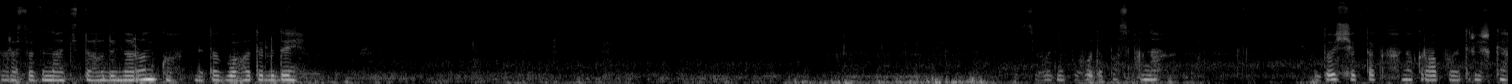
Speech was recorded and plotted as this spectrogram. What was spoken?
Зараз 11 година ранку, не так багато людей. Сьогодні погода пасмурна. Дощик так накрапує трішки.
